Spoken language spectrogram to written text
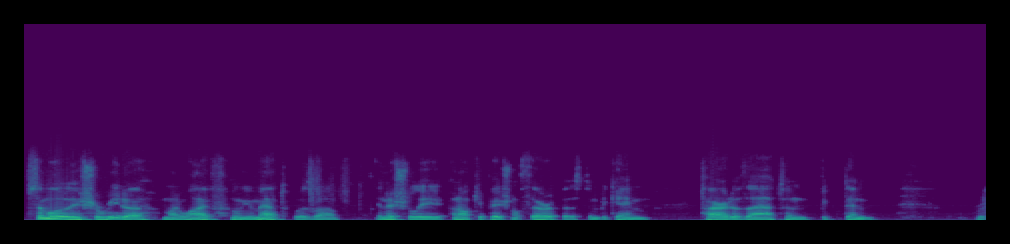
Similarly, Sharita, my wife, whom you met, was uh, initially an occupational therapist and became tired of that and be- then re-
